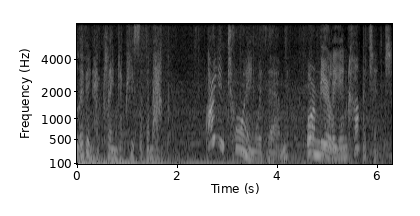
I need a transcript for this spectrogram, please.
living have claimed a piece of the map. Are you toying with them, or merely incompetent?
